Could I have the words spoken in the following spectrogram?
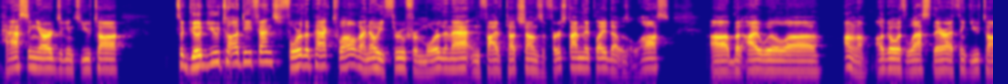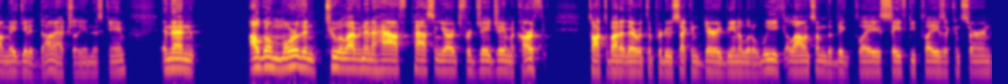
passing yards against Utah. It's a good Utah defense for the Pac 12. I know he threw for more than that and five touchdowns the first time they played. That was a loss. Uh, but I will, uh, I don't know. I'll go with less there. I think Utah may get it done actually in this game. And then I'll go more than 211 and a half passing yards for JJ McCarthy. Talked about it there with the Purdue secondary being a little weak, allowing some of the big plays, safety plays a concern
